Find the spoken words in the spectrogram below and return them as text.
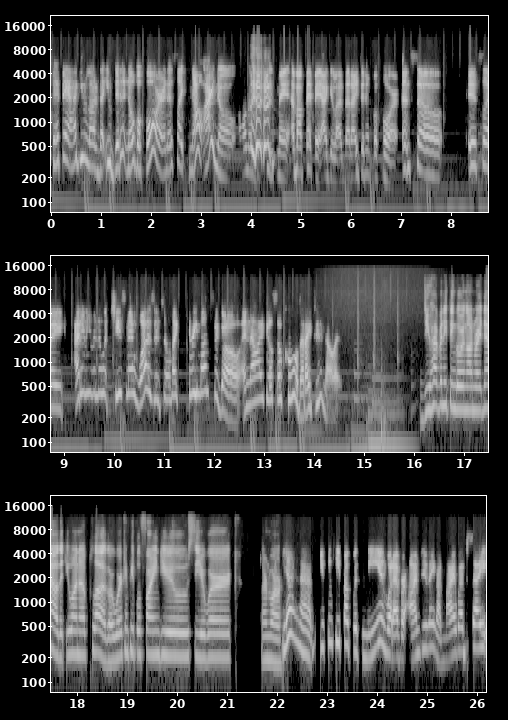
Pepe Aguilar that you didn't know before. And it's like, now I know all the about Pepe Aguilar that I didn't before. And so it's like, I didn't even know what chisme was until like three months ago. And now I feel so cool that I do know it. Do you have anything going on right now that you want to plug or where can people find you, see your work? Learn more? Yeah, you can keep up with me and whatever I'm doing on my website,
